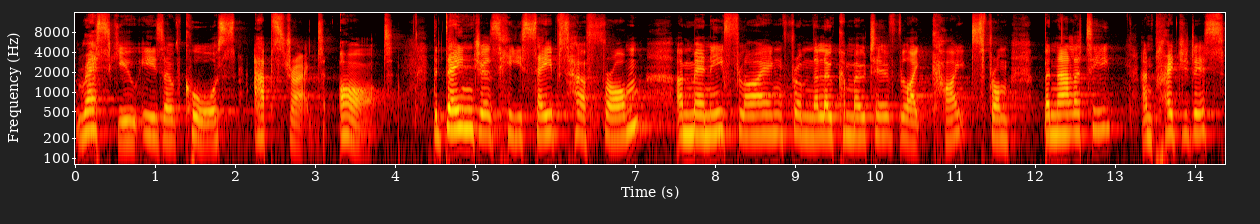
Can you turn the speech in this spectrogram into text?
rescue is, of course, abstract art. The dangers he saves her from are many, flying from the locomotive like kites, from banality and prejudice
